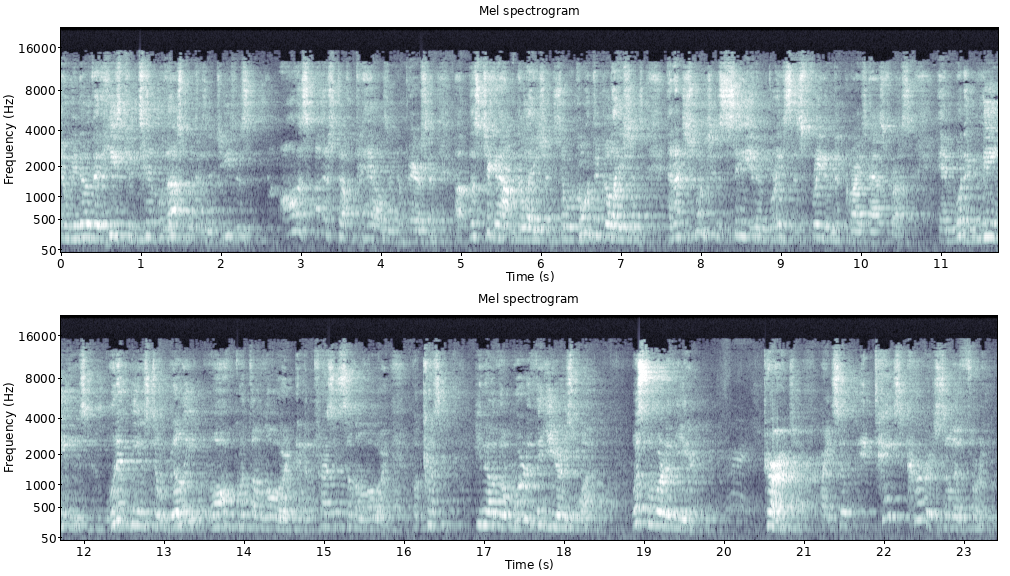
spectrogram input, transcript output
and we know that He's content with us because of Jesus, all this other stuff pales in comparison. Uh, let's check it out in Galatians. So we're going through Galatians, and I just want you to see and embrace this freedom that Christ has for us and what it means, what it means to really walk with the Lord in the presence of the Lord. Because, you know, the word of the year is what? What's the word of the year? Courage. courage. Right, so it takes courage to live free.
